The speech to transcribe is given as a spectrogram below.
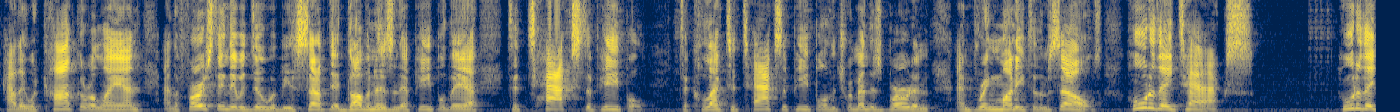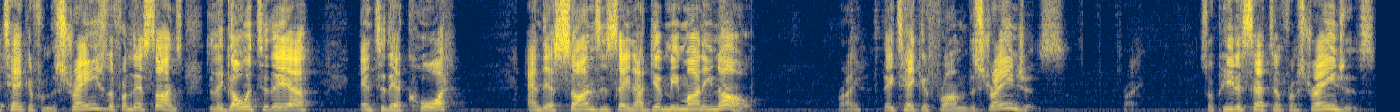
how they would conquer a land, and the first thing they would do would be to set up their governors and their people there to tax the people, to collect, to tax the people the tremendous burden and bring money to themselves. Who do they tax? Who do they take it from? The strangers or from their sons? Do they go into their into their court and their sons and say, "Now give me money"? No, right? They take it from the strangers. Right. So Peter said to him, From strangers.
